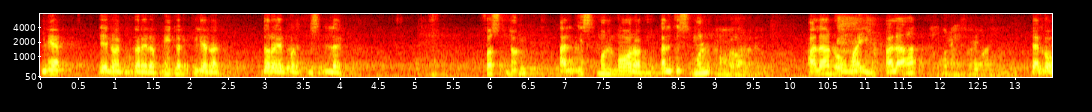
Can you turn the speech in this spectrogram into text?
ক্লিয়ার এই নয় প্রকারের আপনি, এটা ক্লিয়ার রাখবেন ধরো এরপরে, বিসমিল্লাহ। ফাসলুন আল ইসমুল মুরাবি আল ইসমুল আলা নোমাই আলা দেখো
